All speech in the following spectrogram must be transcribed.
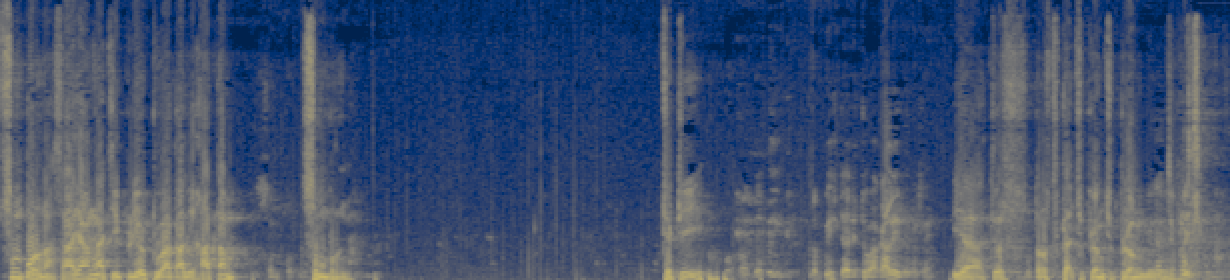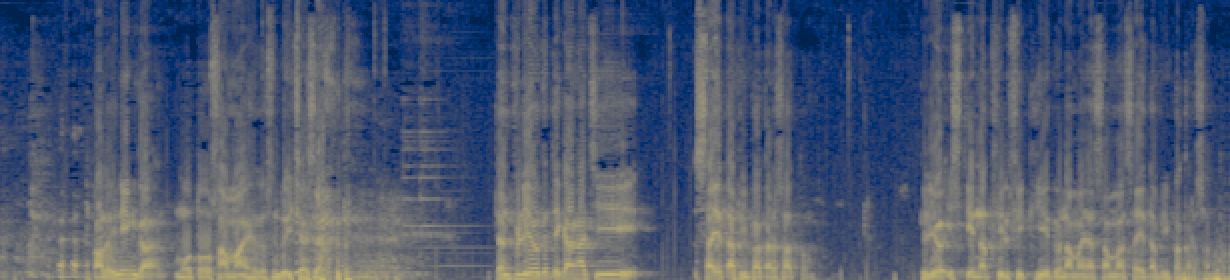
sempurna saya ngaji beliau dua kali khatam sempurna, jadi Jadi lebih dari dua kali Mas. iya terus terus gak jeblong-jeblong gitu. Kalau ini enggak moto sama terus untuk ijazah. Dan beliau ketika ngaji Sayyid Abi Bakar Sato. Beliau istinat fil fikih itu namanya sama Sayyid Abi Bakar Sato.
